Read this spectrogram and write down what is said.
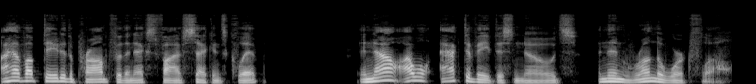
I have updated the prompt for the next 5 seconds clip, and now I will activate this nodes and then run the workflow.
